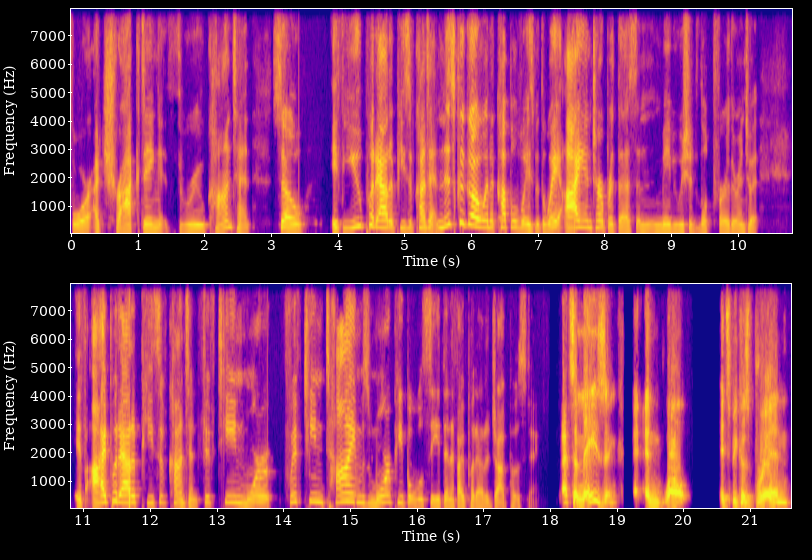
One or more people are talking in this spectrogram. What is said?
for attracting through content. So if you put out a piece of content, and this could go in a couple of ways, but the way I interpret this, and maybe we should look further into it. If I put out a piece of content, 15 more, 15 times more people will see it than if I put out a job posting. That's amazing. And well, it's because Brynne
